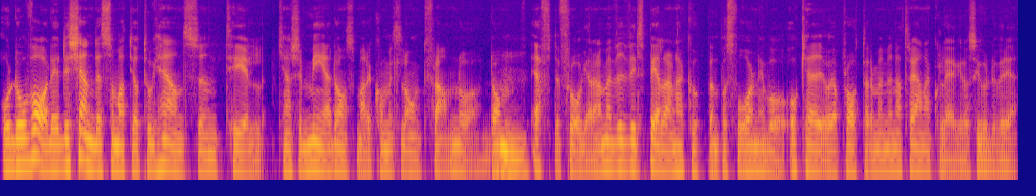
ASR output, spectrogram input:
och då var det, det kändes som att jag tog hänsyn till kanske mer de som hade kommit långt fram då. De Mm. efterfrågade, men vi vill spela den här kuppen på svår nivå. Okej, och jag pratade med mina tränarkollegor och så gjorde vi det.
